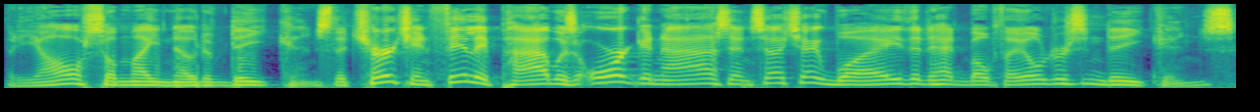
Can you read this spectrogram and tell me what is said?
but he also made note of deacons. The church in Philippi was organized in such a way that it had both elders and deacons.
